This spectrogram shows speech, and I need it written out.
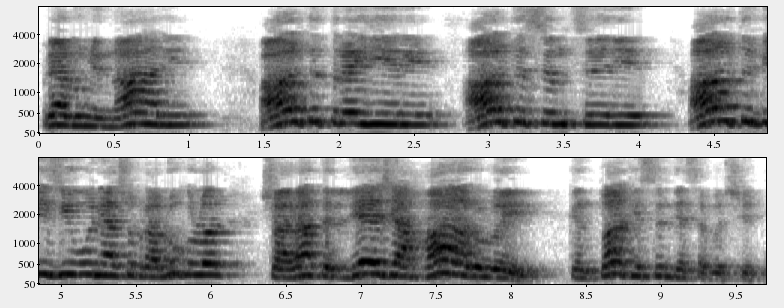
prealuminare, altă trăire, altă simțire, altă viziune asupra lucrurilor și arată legea Harului când toate sunt desăvârșite.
